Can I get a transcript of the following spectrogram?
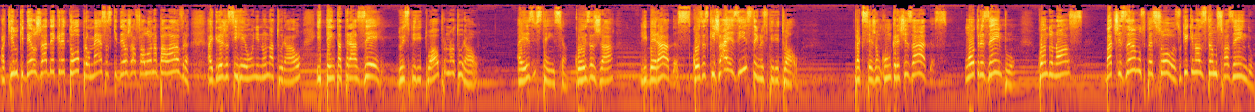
Aquilo que Deus já decretou, promessas que Deus já falou na palavra. A igreja se reúne no natural e tenta trazer do espiritual para o natural, a existência, coisas já liberadas, coisas que já existem no espiritual, para que sejam concretizadas. Um outro exemplo, quando nós batizamos pessoas, o que, que nós estamos fazendo?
